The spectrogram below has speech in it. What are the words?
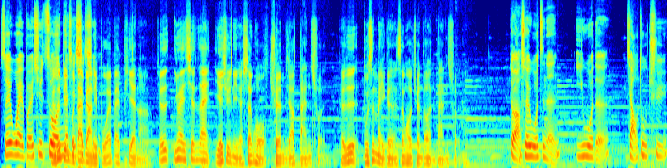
所以我也不会去做那些事情。并不代表你 不会被骗啊，就是因为现在也许你的生活圈比较单纯，可是不是每个人生活圈都很单纯。啊对啊，所以我只能以我的角度去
